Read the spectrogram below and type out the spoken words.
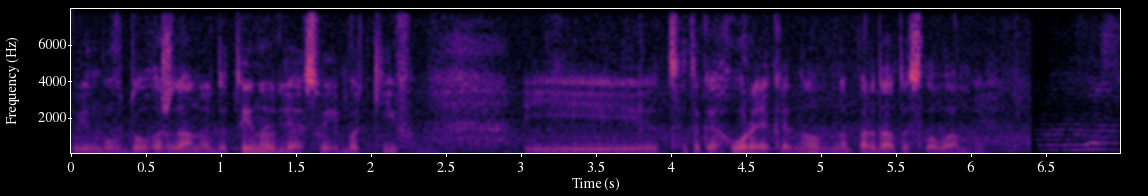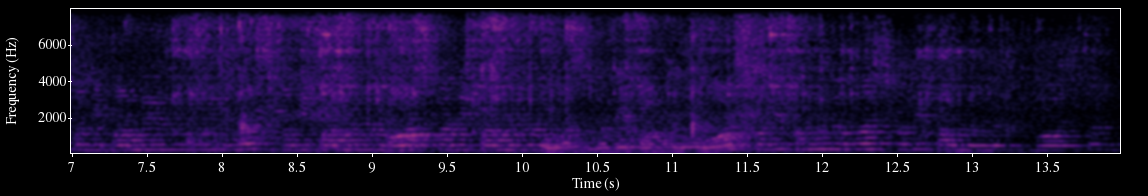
він був довгожданою дитиною для своїх батьків. І це таке горе, яке ну, не передати словами. Господи, помилуй, Господи, помилуй, Господи, помилуй, Господи, помилуй, Господи, помилуй, Господи.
